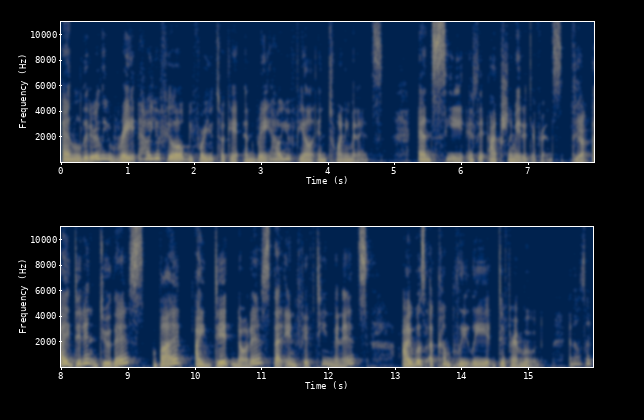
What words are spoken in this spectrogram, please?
and literally rate how you feel before you took it and rate how you feel in 20 minutes and see if it actually made a difference. Yeah. I didn't do this, but I did notice that in 15 minutes, I was a completely different mood. And I was like,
